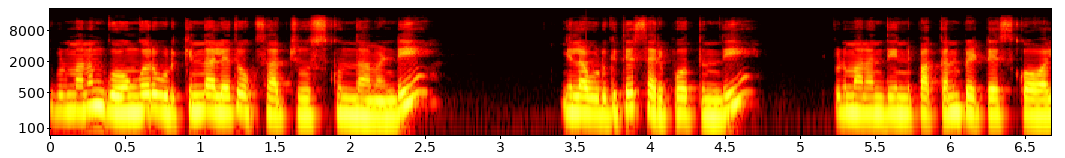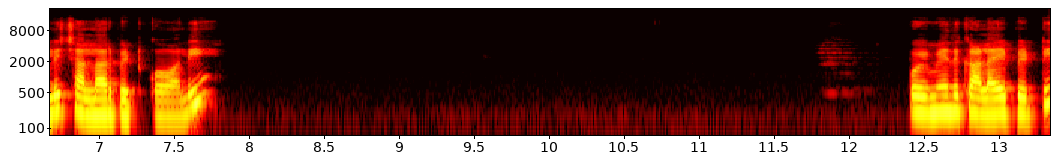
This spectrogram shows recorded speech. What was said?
ఇప్పుడు మనం గోంగూర ఉడికిందా లేదో ఒకసారి చూసుకుందామండి. ఇలా ఉడికితే సరిపోతుంది. ఇప్పుడు మనం దీన్ని పక్కన పెట్టేసుకోవాలి చల్లారి పెట్టుకోవాలి పొయ్యి మీద కళాయి పెట్టి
